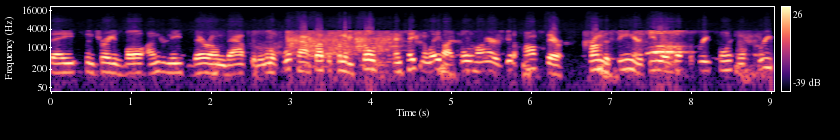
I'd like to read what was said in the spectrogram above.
stay Centralia's ball underneath their own basket. A little flip pass up. It's going to be sold and taken away by Cole Myers. Good hops there from the seniors. He rolls up the free point, uh, the free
